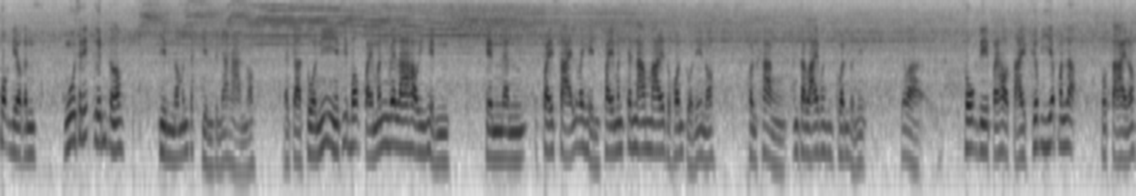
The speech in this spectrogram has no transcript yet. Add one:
พวกเดียวกันงูชนิดอื่นเนาะ กินเนาะมันจะกินเป็นอาหารเนาะแล้วก็ตัวนี้ที่บอกไปมันเวลาเราเห็นเห็นนั่นไฟสายหรือว่าเห็นไฟมันจะนำมาเลยตัวคนตัวนี้เนาะค่อนข้างอันตรายพอสมควรตัวนี้แต่ว่าโชคดีไปเราตายเกือบเยียบมันละตัวตายเนาะ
